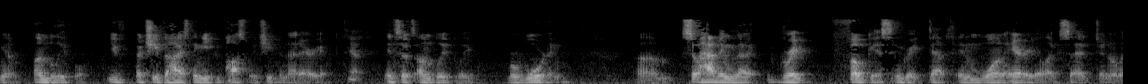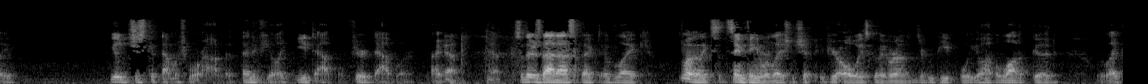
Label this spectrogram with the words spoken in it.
you know unbelievable. You've achieved the highest thing you can possibly achieve in that area, Yeah. and so it's unbelievably rewarding. Um, so having that great focus and great depth in one area, like I said, generally, you'll just get that much more out of it than if you like you dabble. If you're a dabbler, right? Yeah. Yeah. So there's that aspect of like, well, like same thing in relationship. If you're always going around to different people, you'll have a lot of good, like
